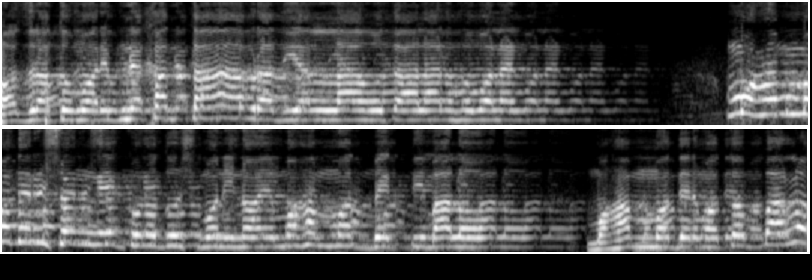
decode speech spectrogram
হযরত ওমর ইবনে খাত্তাব রাদিয়াল্লাহু তাআলা বলেন, মোহাম্মদের সঙ্গে কোন দুশ্মনী নয়, মোহাম্মদ ব্যক্তি ভালো। মোহাম্মদের মতো ভালো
